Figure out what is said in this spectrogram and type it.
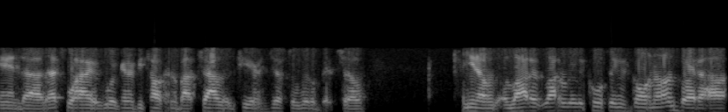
and uh, that's why we're going to be talking about salads here in just a little bit. So you know, a lot of a lot of really cool things going on. But uh,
